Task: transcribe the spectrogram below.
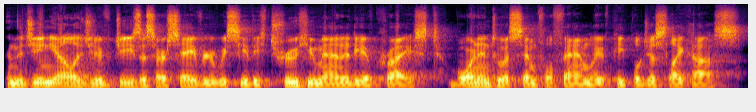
In the genealogy of Jesus, our Savior, we see the true humanity of Christ, born into a sinful family of people just like us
